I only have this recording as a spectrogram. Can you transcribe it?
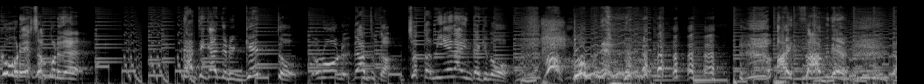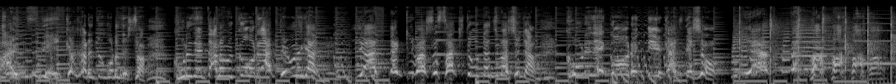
ゴールでしょこれで。だって書いてる。ゲットロールなんとかちょっと見えないんだけど。あ危ねえ。あいつ危ねえ。あいつに引っかかるところでした。これで頼む。ゴールあってお願い。やった来ました。さっきと同じ場所じゃん。これでゴールっていう感じでしょ。やった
